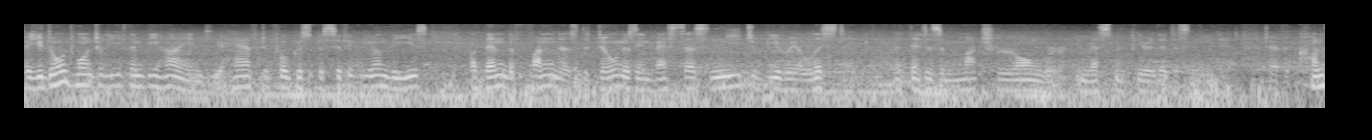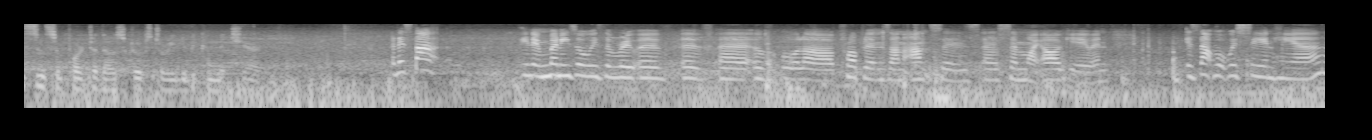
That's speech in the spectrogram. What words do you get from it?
So you don't want to leave them behind. You have to focus specifically on these, but then the funders, the donors, the investors need to be realistic that that is a much longer investment period that is needed to have a constant support to those groups to really become mature. And is that, you know, money's always the root of, of, uh, of all our problems and answers, uh, some might argue, and is that what we're seeing here?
